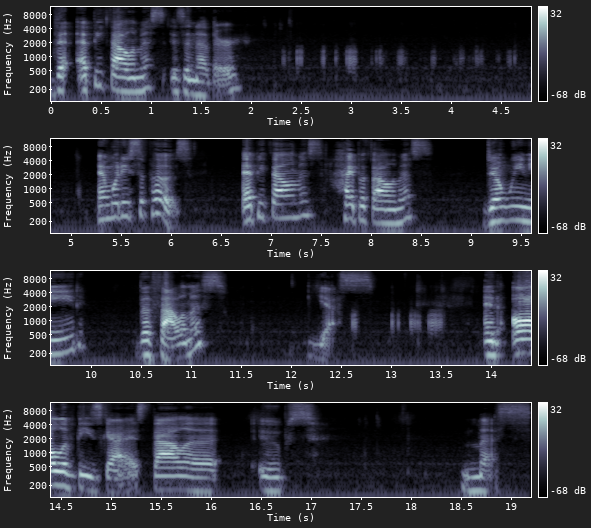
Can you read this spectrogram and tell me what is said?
The epithalamus is another. And what do you suppose? Epithalamus, hypothalamus. Don't we need the thalamus? Yes. And all of these guys, thala, oops, mus.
